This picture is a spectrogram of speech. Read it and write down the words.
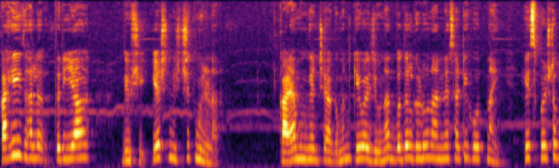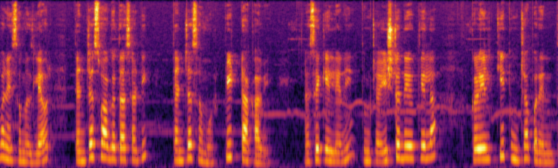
काहीही झालं तर या दिवशी यश निश्चित मिळणार. काळ्या मुंग्यांचे आगमन केवळ जीवनात बदल घडवून आणण्यासाठी होत नाही हे स्पष्टपणे समजल्यावर त्यांच्या स्वागतासाठी त्यांच्यासमोर पीठ टाकावे. असे केल्याने तुमच्या इष्टदेवतेला कळेल की तुमच्यापर्यंत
